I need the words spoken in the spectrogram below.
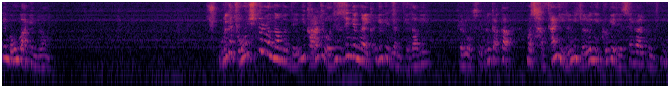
이게 뭔가 하면요. 우리가 좋은 시들을 만났는데 이 가라지가 어디서 생겼나니까? 여기에 대한 대답이 별로 없어요. 그러니까 아까 뭐 사탄이 이러니 저러니 거기에 대해서 생각할 건 좀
